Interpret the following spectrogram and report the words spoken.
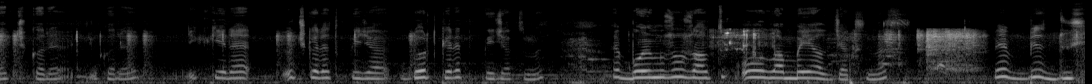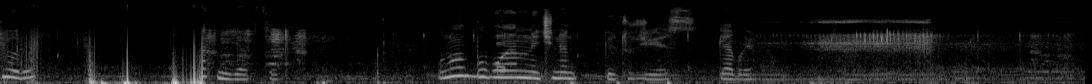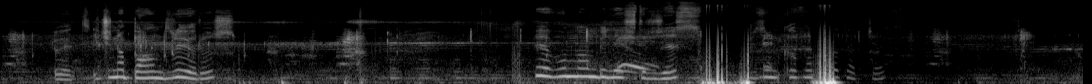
Evet yukarı yukarı. İki kere, üç kere tıklayacak, dört kere tıklayacaksınız. Ve boyumuzu uzaltıp o lambayı alacaksınız. Ve biz düşüyoruz. Bakmayacaktık. Bunu bu boyanın içine götüreceğiz. Gel buraya. Evet, içine bandırıyoruz. Ve bundan birleştireceğiz. Biz bizim kafamıza takacağız.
